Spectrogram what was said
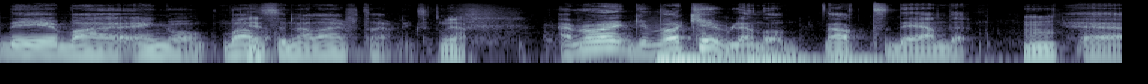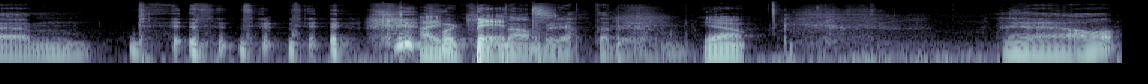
det är bara en gång. Once in a lifetime. Liksom. Ja. Nej, men vad, vad kul ändå att det hände. Mm. Ehm, I han bet. berättade det. Ja. Eh, ja.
